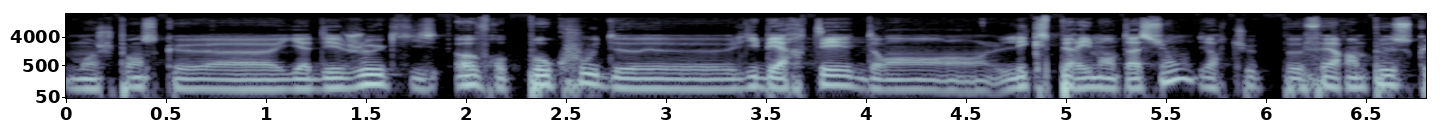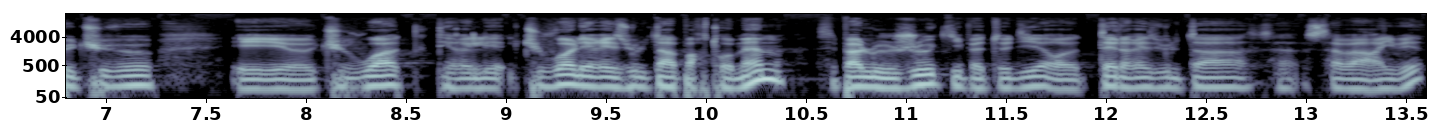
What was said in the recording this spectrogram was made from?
Moi, je pense qu'il euh, y a des jeux qui offrent beaucoup de liberté dans l'expérimentation. dire tu peux faire un peu ce que tu veux et tu, vois tu vois les résultats par toi-même. C'est pas le jeu qui va te dire tel résultat, ça va arriver.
